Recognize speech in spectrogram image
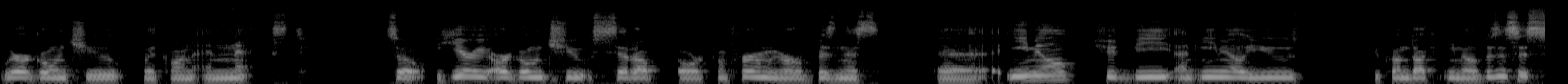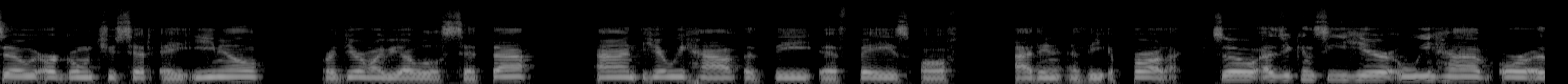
we are going to click on next. So here you are going to set up or confirm your business uh, email should be an email used to conduct email businesses. So we are going to set a email or there. Maybe I will set that. And here we have the uh, phase of adding the product. So as you can see here, we have, or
